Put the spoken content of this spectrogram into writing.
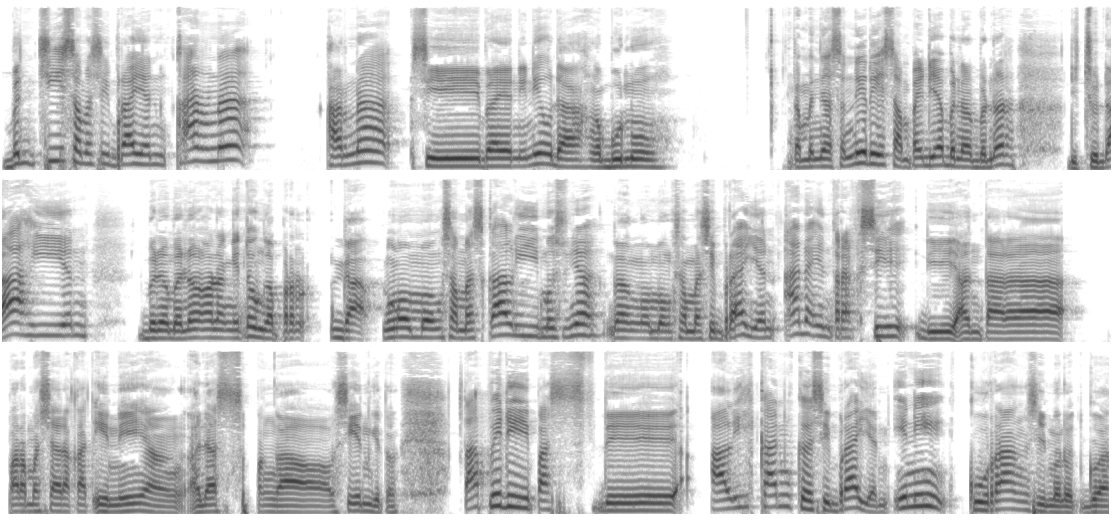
benci sama si Brian? Karena karena si Brian ini udah ngebunuh temennya sendiri sampai dia benar-benar dicudahin. Benar-benar orang itu nggak per nggak ngomong sama sekali. Maksudnya nggak ngomong sama si Brian. Ada interaksi di antara para masyarakat ini yang ada sepenggal scene gitu. Tapi di pas dialihkan ke si Brian ini kurang sih menurut gua.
